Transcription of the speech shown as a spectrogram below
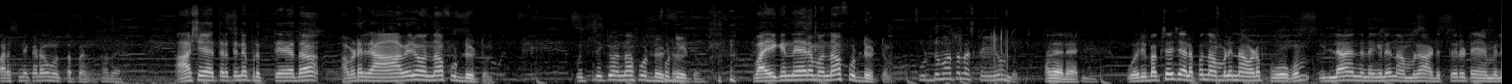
പറശ്ശിനിക്കടവ് മുത്തപ്പൻ. അതെ. ആ ക്ഷേത്രത്തിന്റെ പ്രത്യേകത അവിടെ രാവിലെ വന്നാൽ ഫുഡ് കിട്ടും. ഉച്ചയ്ക്ക് വന്നാൽ ഫുഡ് കിട്ടും. വൈകുന്നേരം വന്നാൽ ഫുഡ് കിട്ടും. ഫുഡ് മാത്രമല്ല സ്റ്റേ ഉണ്ട്. അതെ അല്ലേ? ഒരുപക്ഷെ ചിലപ്പോൾ നമ്മൾ ഇന്ന് അവിടെ പോകും. ഇല്ല എന്നുണ്ടെങ്കിൽ നമ്മൾ അടുത്തൊരു ടൈമിൽ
